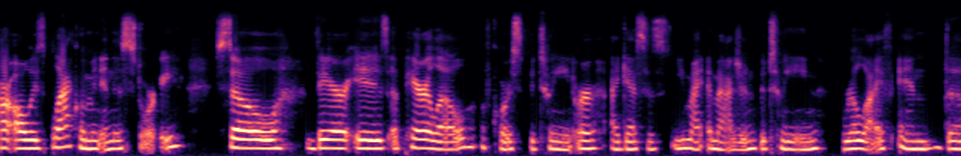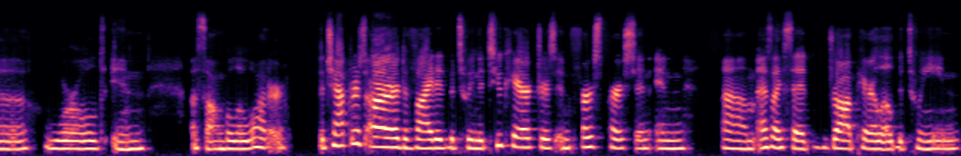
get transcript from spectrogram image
are always Black women in this story. So there is a parallel, of course, between, or I guess as you might imagine, between real life and the world in A Song Below Water. The chapters are divided between the two characters in first person and um, as I said, draw a parallel between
